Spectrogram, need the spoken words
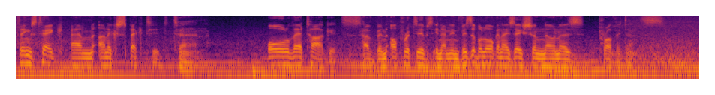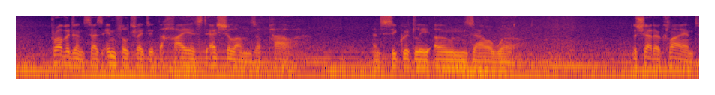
things take an unexpected turn. All their targets have been operatives in an invisible organization known as Providence. Providence has infiltrated the highest echelons of power and secretly owns our world. The Shadow Client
